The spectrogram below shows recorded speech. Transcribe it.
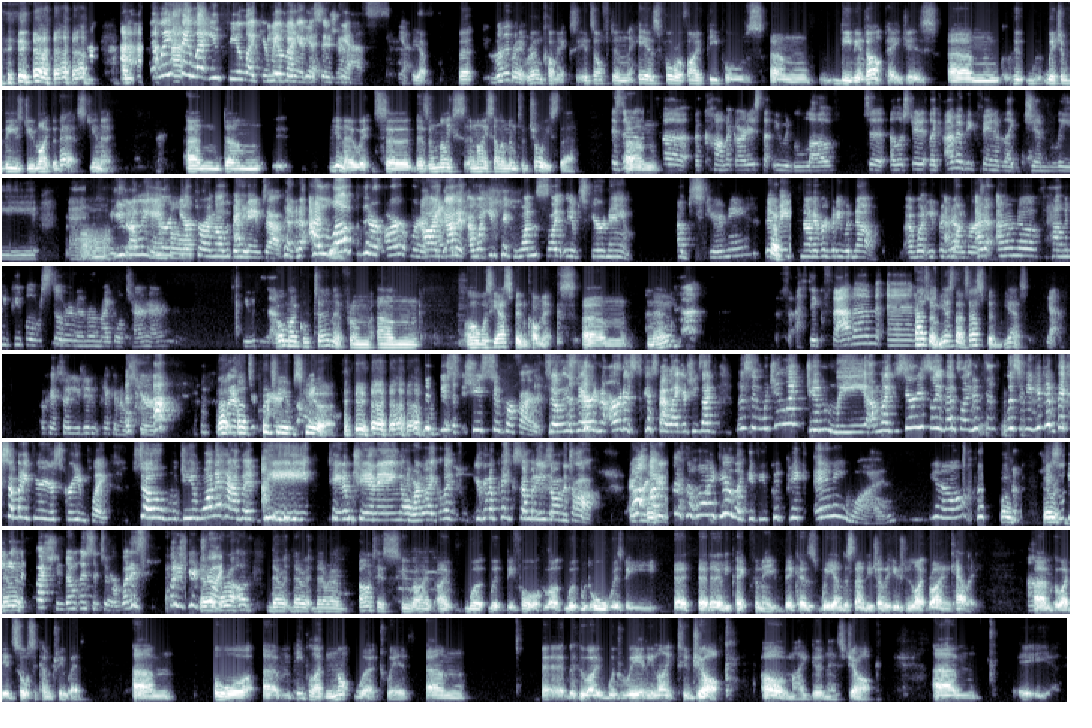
least they let you feel like you're Feel making like a it- decision Yes. Yeah. Yeah. But Other Create Your Own Comics, it's often here's four or five people's um, DeviantArt pages. Um, who, which of these do you like the best? You know, and um, you know, it's uh, there's a nice a nice element of choice there. Is there Um, a, a comic artist that you would love to illustrate it. Like I'm a big fan of like Jim Lee and Ah. You Scott really, you're, you're throwing all the big I- names out. Oh, I love their artwork. Oh, I got it. I want you to pick one slightly obscure name obscure name. that Yeah. maybe not everybody would know. I want you to pick one don't, person. I don't, I don't know if how many people still remember Michael Turner. He was um, Oh, Michael Turner from um, oh, was he Aspen Comics? Um, no, I think Fathom and Fathom. Yes, that's Aspen. Yes, Yeah. Okay, so you didn't pick an obscure. that, Whatever. that's pretty obscure. she's, she's super fired. So is there an artist? Because I like her. She's like, listen, would you like Jim Lee? I'm like, seriously? That's like, listen, you get to pick somebody for your screenplay. So do you want to have it be Tatum Channing or like like you're gonna pick somebody who's on the top? I Well, appreciate I- that's the whole idea. Like if you could pick anyone, you know. well, there, She's leading are, the question. Don't listen to her. What is what is your there, choice? there, are, there, are, there, are, there are artists who I've, I've worked with before who are, would, would always be a, an early pick for me because we understand each other hugely, like Ryan Kelly. um, who I did Saucer Country with, um, or um, people I've not worked with, um, uh, who I would really like to Jock. Oh my goodness, Jock. Um,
